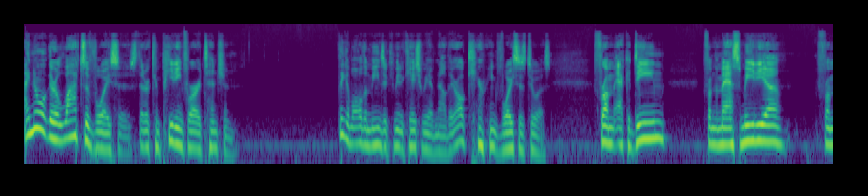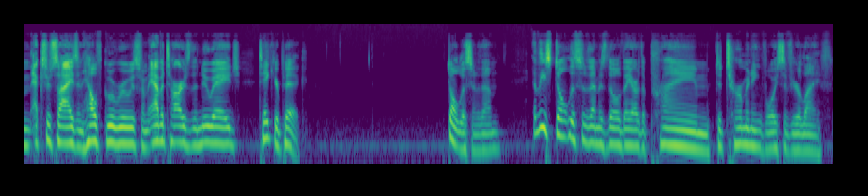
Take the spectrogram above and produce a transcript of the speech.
I know there are lots of voices that are competing for our attention. Think of all the means of communication we have now. They're all carrying voices to us from academe, from the mass media, from exercise and health gurus, from avatars of the new age. Take your pick. Don't listen to them. At least don't listen to them as though they are the prime determining voice of your life.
